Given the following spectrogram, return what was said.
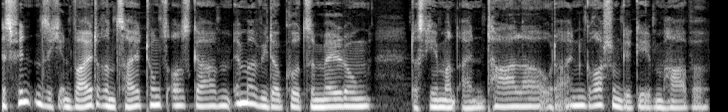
Es finden sich in weiteren Zeitungsausgaben immer wieder kurze Meldungen, dass jemand einen Taler oder einen Groschen gegeben habe.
